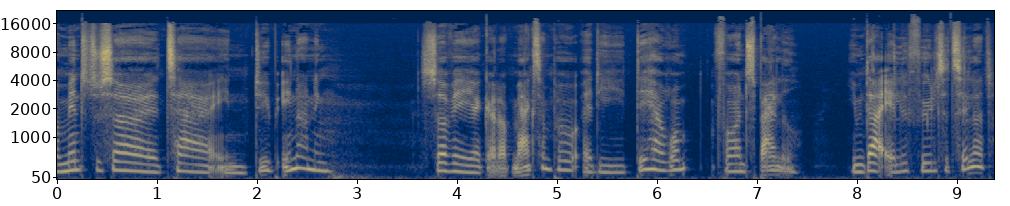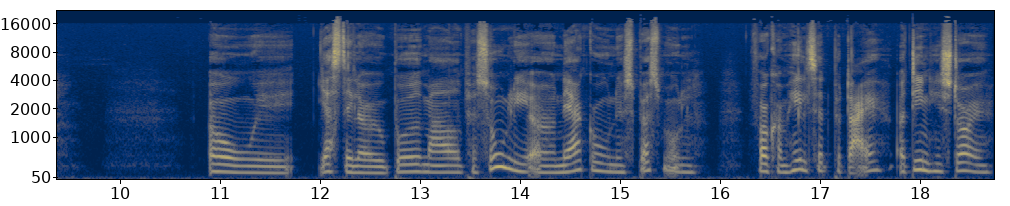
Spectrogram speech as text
Og mens du så øh, tager en dyb indånding, så vil jeg gøre dig opmærksom på, at i det her rum foran spejlet, jamen der er alle følelser tilladt. Og øh, jeg stiller jo både meget personlige og nærgående spørgsmål for at komme helt tæt på dig og din historie.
